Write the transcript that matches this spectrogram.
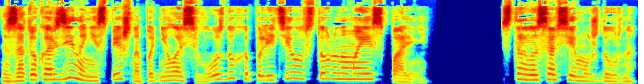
Зато корзина неспешно поднялась в воздух и полетела в сторону моей спальни. Стало совсем уж дурно.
